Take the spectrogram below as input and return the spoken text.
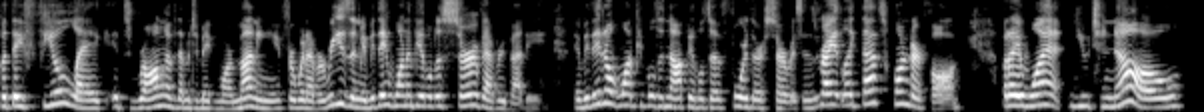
but they feel like it's wrong of them to make more money for whatever reason. Maybe they want to be able to serve everybody. Maybe they don't want people to not be able to afford their services, right? Like that's wonderful. But I want you to know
